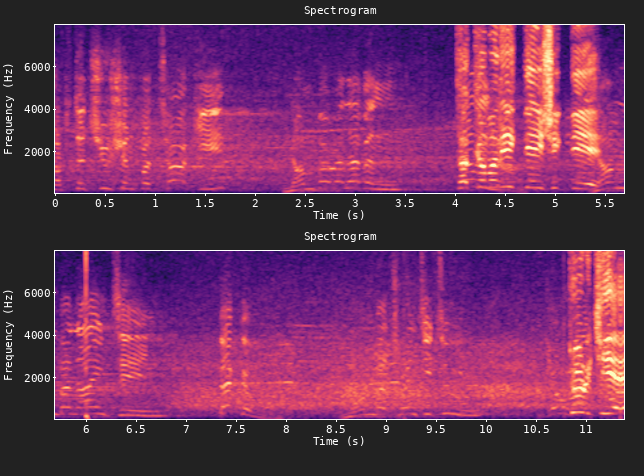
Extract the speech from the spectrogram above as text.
Substitution for Turkey, number 11. Takımın ilk değişikliği. Number 19, Beckham. Number 22, Johan Türkiye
